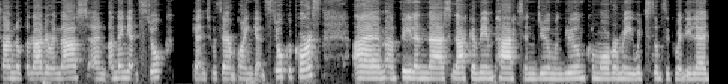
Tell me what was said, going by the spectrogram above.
climbing up the ladder in that and, and then getting stuck getting to a certain point, getting stuck, of course, um, and feeling that lack of impact and doom and gloom come over me, which subsequently led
